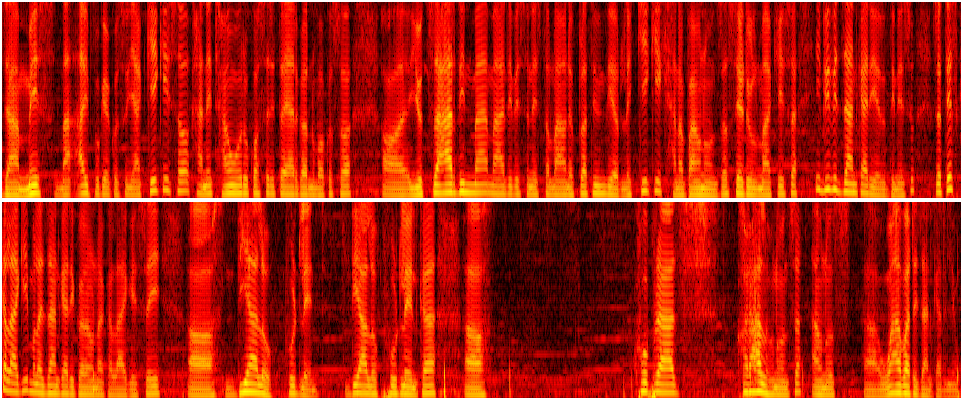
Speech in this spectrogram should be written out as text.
जहाँ मेसमा आइपुगेको छु। यहाँ के के छ? खाने ठाउँहरू कसरी तयार गर्नुभएको छ? यो चार दिनमा महाधिवेशन स्थलमा आउने प्रतिनिधिहरूले के के खान पाउनुहुन्छ? सेड्युलमा के छ? यी विविध जानकारीहरू दिनेछु। र त्यसका लागि मलाई जानकारी गराउनका लागि चाहिँ दियालो फुडल्यान्ड दियालो फुडल्यान्डका खोपराज खराल हुनुहुन्छ। आउनुहोस् उहाँबाटै जानकारी लिउँ।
